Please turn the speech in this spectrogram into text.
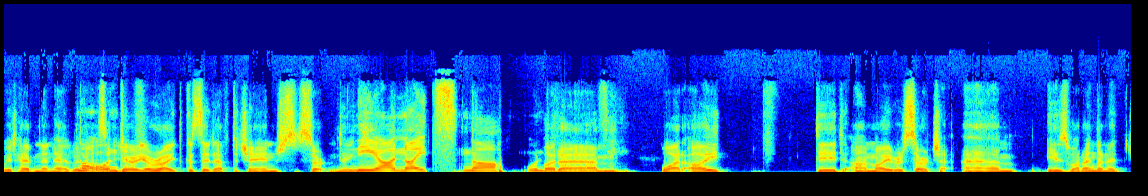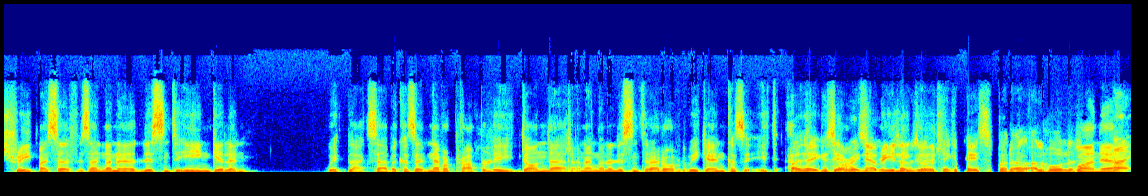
with Heaven and Hell with No, it Ozzy. You're, you're right because they'd have to change certain things. Neon Nights, nah, wouldn't But have worked with um, what I did on my research um, is what I'm going to treat myself is I'm going to listen to Ian Gillan with Black Sabbath because I've never properly done that, and I'm going to listen to that over the weekend because it. I think you can say it right now, really I was going good. to take a piss, but I'll, I'll hold it. Go on, yeah. I,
